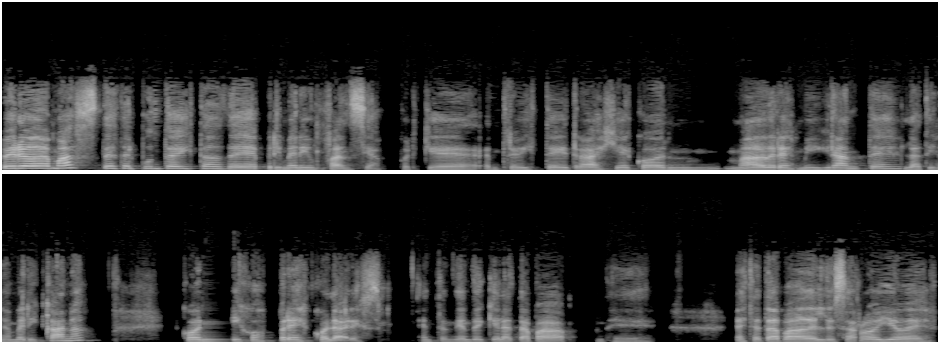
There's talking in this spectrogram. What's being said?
pero además desde el punto de vista de primera infancia, porque entrevisté y trabajé con madres migrantes latinoamericanas con hijos preescolares, entendiendo que la etapa esta etapa del desarrollo es,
